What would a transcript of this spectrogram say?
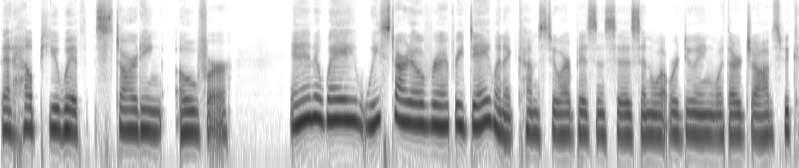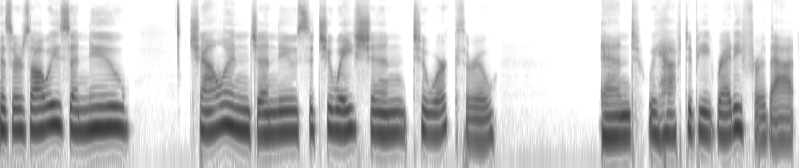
that help you with starting over. And in a way, we start over every day when it comes to our businesses and what we're doing with our jobs because there's always a new challenge, a new situation to work through. And we have to be ready for that.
